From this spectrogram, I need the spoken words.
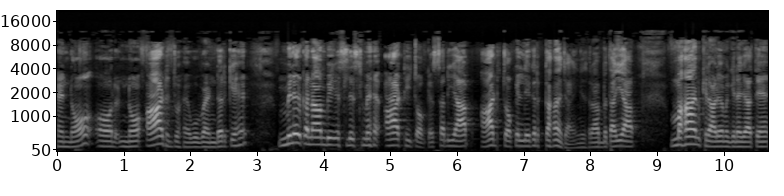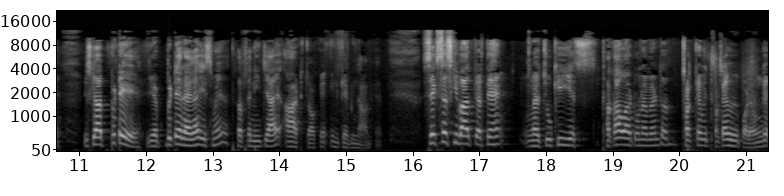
हैं नौ और नौ आठ जो है, वो वेंडर के हैं। मिलर का नाम भी इस लिस्ट में है, आठ ही चौके। सर, ये आप आठ चौके लेकर कहाँ जाएँगे? सर, आप बताइए, आप महान खिलाड़ियों में गिने जाते हैं। इसके बाद पिटे, ये पिटे रह गए, इसमें सबसे नीचे आए आठ चौके, इनके भी नाम हैं। सिक्सेस की बात करते हैं चूँकि ये थका हुआ टूर्नामेंट तो छक्के भी थके हुए पड़े होंगे,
